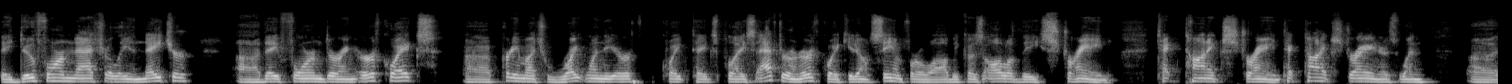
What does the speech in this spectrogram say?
They do form naturally in nature. Uh, they form during earthquakes, pretty much right when the earth earthquake takes place. After an earthquake, you don't see them for a while because all of the strain, tectonic strain, tectonic strain is when uh,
